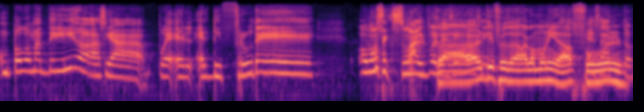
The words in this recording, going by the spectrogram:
un poco más dirigido hacia pues el, el disfrute homosexual, por decirlo así. el disfrute de la comunidad full. Exacto.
